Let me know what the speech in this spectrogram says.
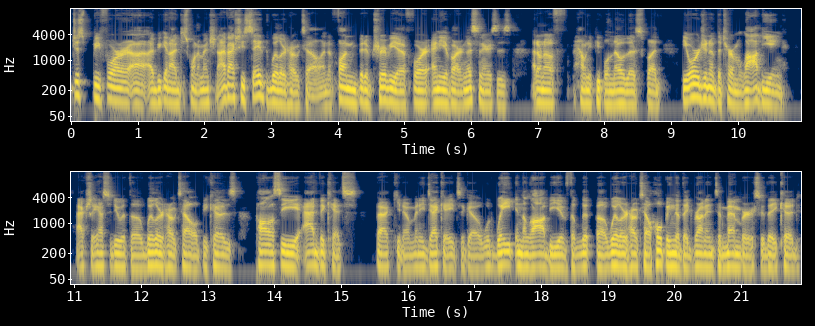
just before uh, I begin, I just want to mention I've actually stayed at the Willard Hotel, and a fun bit of trivia for any of our listeners is I don't know if how many people know this, but the origin of the term lobbying actually has to do with the Willard Hotel because policy advocates back, you know, many decades ago would wait in the lobby of the uh, Willard Hotel hoping that they'd run into members who they could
